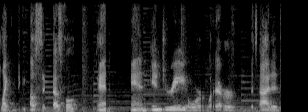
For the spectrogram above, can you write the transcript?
like the most successful, and and injury or whatever decided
